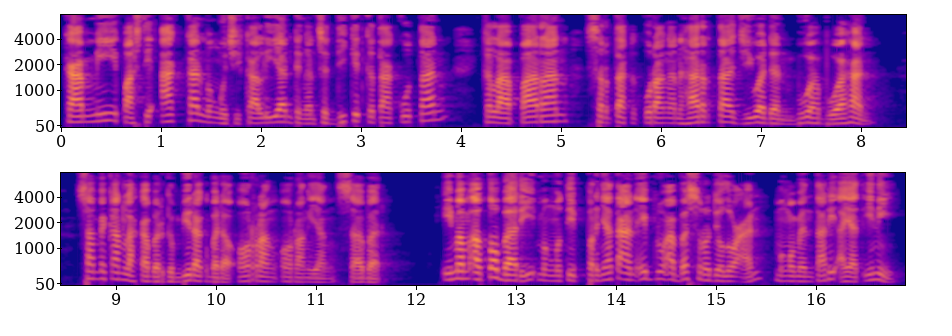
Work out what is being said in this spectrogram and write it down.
Kami pasti akan menguji kalian dengan sedikit ketakutan, kelaparan, serta kekurangan harta, jiwa, dan buah-buahan. Sampaikanlah kabar gembira kepada orang-orang yang sabar. Imam Al-Tabari mengutip pernyataan Ibnu Abbas radhiyallahu an mengomentari ayat ini.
